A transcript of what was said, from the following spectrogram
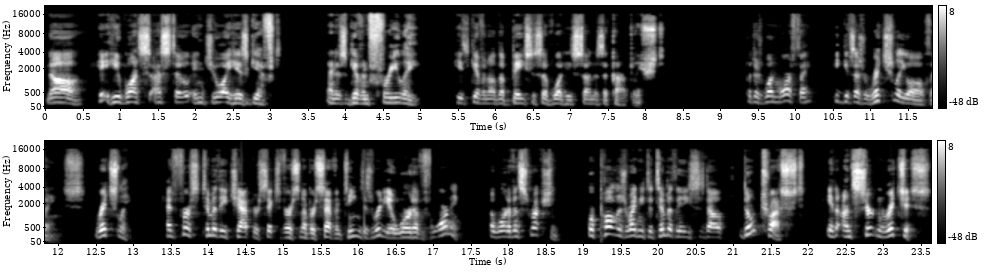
no. He wants us to enjoy his gift and is given freely. He's given on the basis of what his son has accomplished. But there's one more thing. He gives us richly all things. Richly. And First Timothy chapter 6 verse number 17 is really a word of warning, a word of instruction, where Paul is writing to Timothy and he says, now, don't trust in uncertain riches,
